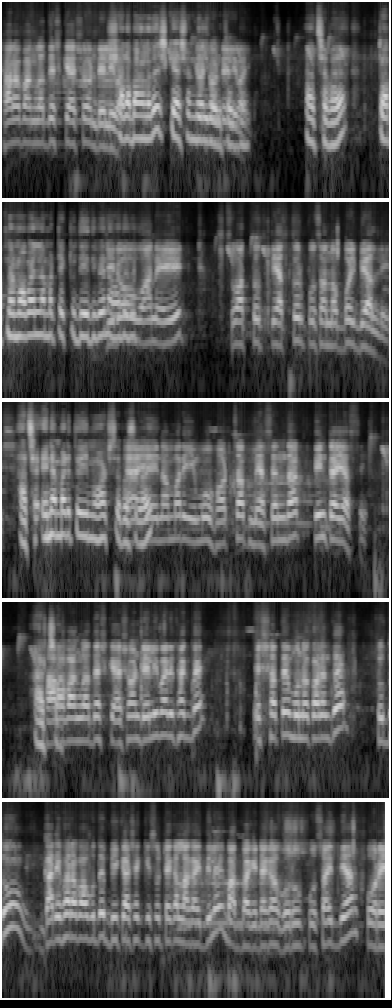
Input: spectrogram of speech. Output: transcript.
সারা বাংলাদেশ ক্যাশ অন ডেলিভারি সারা বাংলাদেশ ক্যাশ অন ডেলিভারি আচ্ছা ভাইয়া তো আপনার মোবাইল নাম্বারটা একটু দিয়ে দিবেন আমাদের ওয়ান এইট চুয়াত্তর তিয়াত্তর পঁচানব্বই বিয়াল্লিশ। আচ্ছা এই নাম্বারে তো এই হোয়াটসঅ্যাপ আছে হ্যাঁ ভাই। এই নাম্বারে ইমো হোয়াটসঅ্যাপ মেসেঞ্জার তিনটাই আছে। আচ্ছা। সারা বাংলাদেশ ক্যাশ অন ডেলিভারি থাকবে। এর সাথে মনে করেন যে শুধু গাড়ি ভাড়া বাবুদের বিকাশে কিছু টাকা লাগাই দিলে বাদ বাকি টাকা গরু পোষাই দেওয়ার পরে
